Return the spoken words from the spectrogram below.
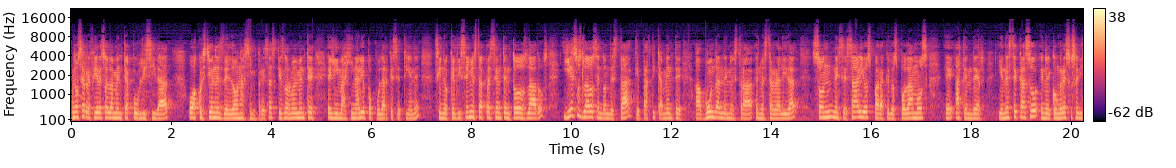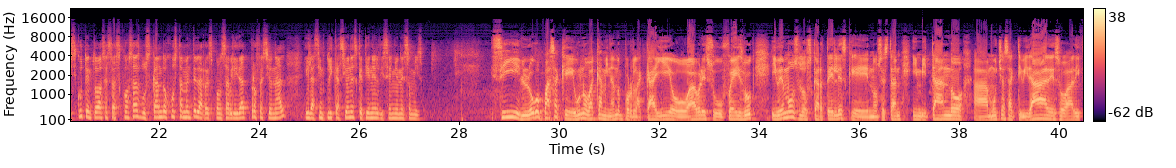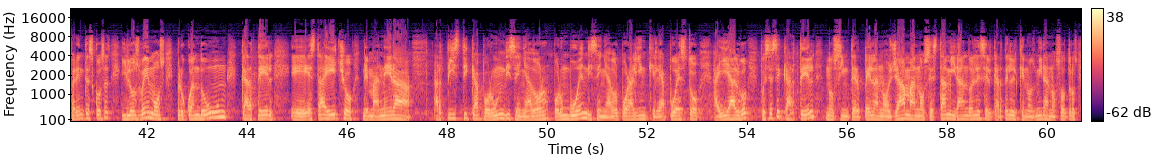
no se refiere solamente a publicidad o a cuestiones de lonas impresas, que es normalmente el imaginario popular que se tiene, sino que el diseño está presente en todos lados y esos lados en donde está, que prácticamente abundan en nuestra, en nuestra realidad, son necesarios para que los podamos eh, atender. Y en este caso, en el Congreso se discuten todas esas cosas buscando justamente la responsabilidad profesional y las implicaciones que tiene el diseño en eso mismo. Sí, luego pasa que uno va caminando por la calle o abre su Facebook y vemos los carteles que nos están invitando a muchas actividades o a diferentes cosas y los vemos, pero cuando un cartel eh, está hecho de manera artística por un diseñador, por un buen diseñador, por alguien que le ha puesto ahí algo, pues ese cartel nos interpela, nos llama, nos está mirando, él es el cartel el que nos mira a nosotros.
